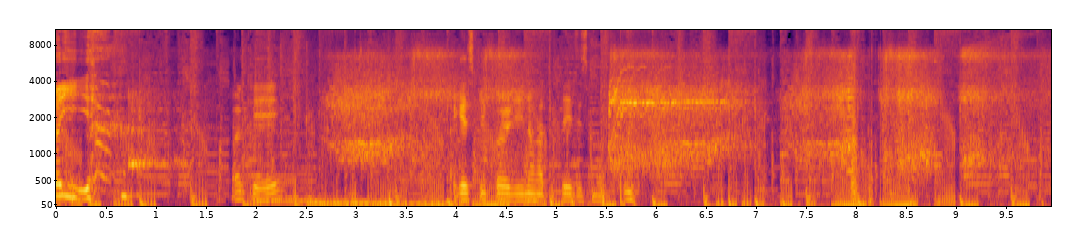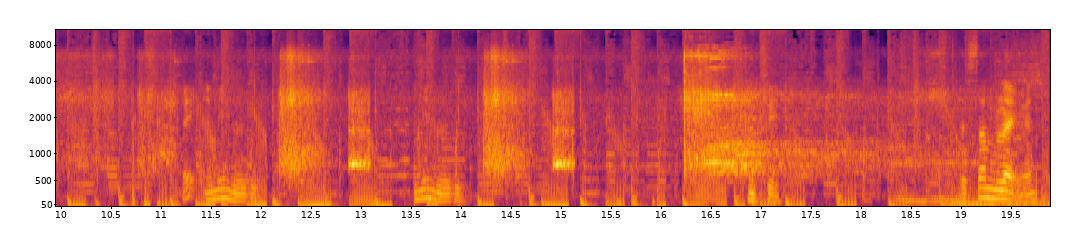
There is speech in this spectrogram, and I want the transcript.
Okay. I guess people already know how to play this mode. Hey, I'm in already. I'm in already. Okay. There's some lag, man. Eh?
